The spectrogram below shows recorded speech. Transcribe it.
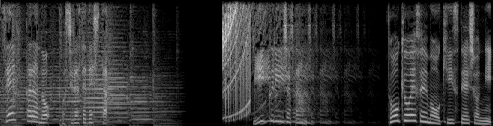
政府からのお知らせでした。ウィークリージャパン。東京 FM をキーステーションに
